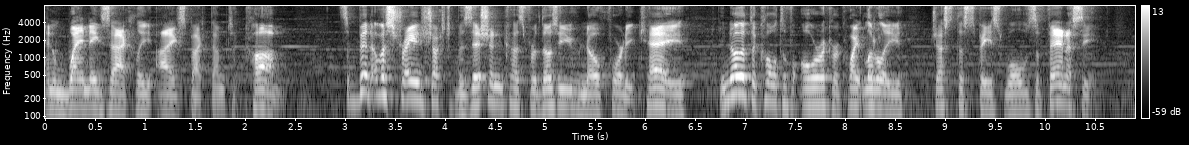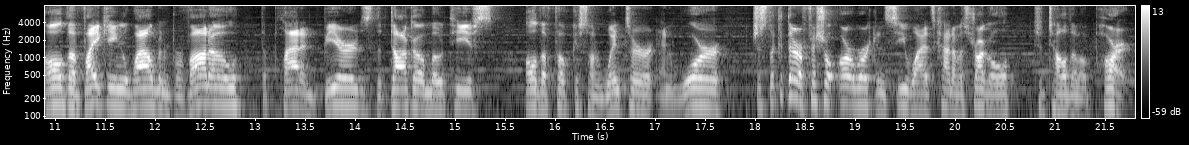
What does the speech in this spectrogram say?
and when exactly I expect them to come. It's a bit of a strange juxtaposition, because for those of you who know 40k, you know that the Cult of Ulric are quite literally just the Space Wolves of fantasy. All the Viking wildman bravado, the plaited beards, the doggo motifs, all the focus on winter and war. Just look at their official artwork and see why it's kind of a struggle to tell them apart.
